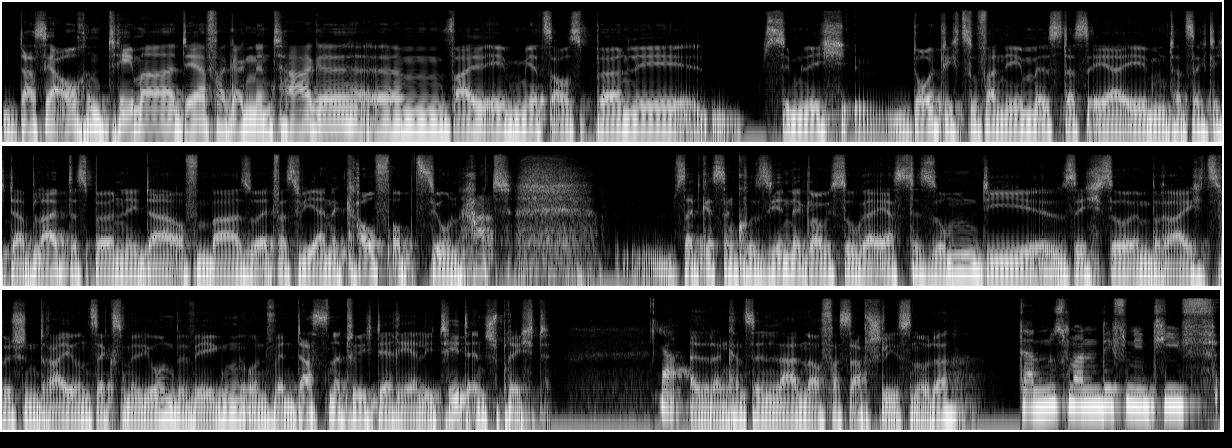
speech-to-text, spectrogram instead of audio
Das ist ja auch ein Thema der vergangenen Tage, ähm, weil eben jetzt aus Burnley ziemlich deutlich zu vernehmen ist, dass er eben tatsächlich da bleibt, dass Burnley da offenbar so etwas wie eine Kaufoption hat seit gestern kursieren ja, glaube ich, sogar erste Summen, die sich so im Bereich zwischen drei und sechs Millionen bewegen. Und wenn das natürlich der Realität entspricht, ja. also dann kannst du den Laden auch fast abschließen, oder? Dann muss man definitiv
